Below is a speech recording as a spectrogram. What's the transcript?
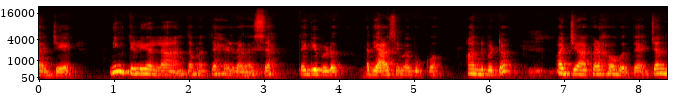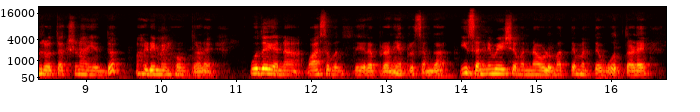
ಅಜ್ಜಿ, ನಿಂಗೆ ತಿಳಿಯಲ್ಲ ಅಂತ ಮತ್ತೆ ಹೇಳಿದಾಗ ಸ ತೆಗಿಬಿಡು, ಅದು ಯಾವ ಸೀಮೆ ಬುಕ್ಕು? ಅಂದ್ಬಿಟ್ಟು ಅಜ್ಜಿ ಆ ಕಡೆ ಹೋಗುತ್ತೆ. ಚಂದ್ರು ತಕ್ಷಣ ಎದ್ದು ಮಹಡಿ ಮೇಲೆ ಹೋಗ್ತಾಳೆ. ಉದಯನ ವಾಸವಂತೆಯರ ಪ್ರಣಯ ಪ್ರಸಂಗ. ಈ ಸನ್ನಿವೇಶವನ್ನು ಅವಳು ಮತ್ತೆ ಮತ್ತೆ ಓದ್ತಾಳೆ.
